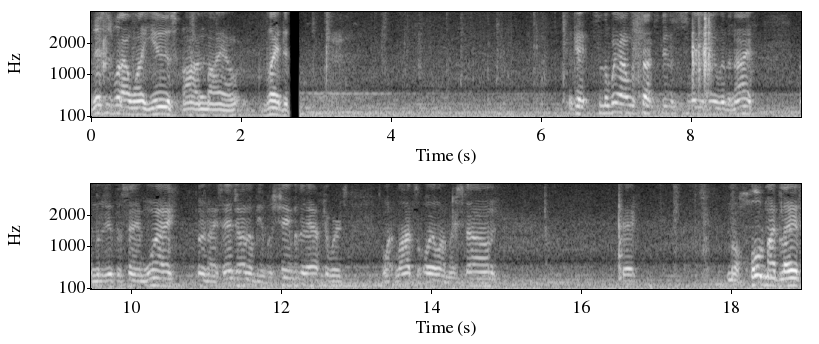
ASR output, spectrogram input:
this is what I want to use on my uh, blade. Okay, so the way I always taught to do this is the way you do it with a knife. I'm going to do it the same way. Put a nice edge on it. I'll be able to shave with it afterwards. I want lots of oil on my stone. Okay. I'm going to hold my blade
